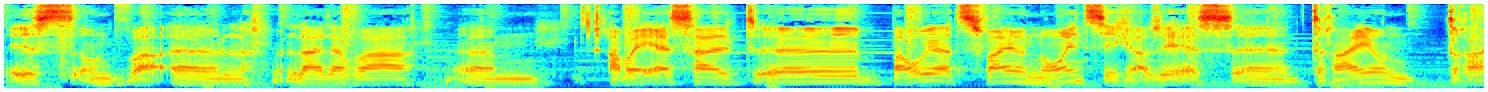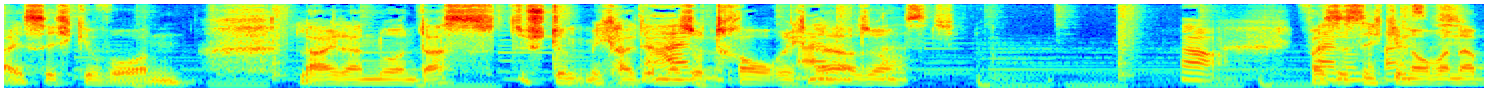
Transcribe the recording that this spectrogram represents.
äh, ist und war, äh, leider war. Ähm, aber er ist halt äh, Baujahr 92, also er ist äh, 33 geworden. Leider nur. Und das stimmt mich halt immer so traurig. Ne? Also 31. Ja. ich weiß jetzt nicht genau, wann er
